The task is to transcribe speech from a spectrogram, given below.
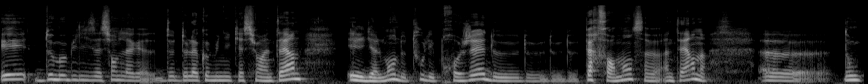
et de mobilisation de la, communication interne et également de tous les projets de, performance euh, interne. Euh, donc,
